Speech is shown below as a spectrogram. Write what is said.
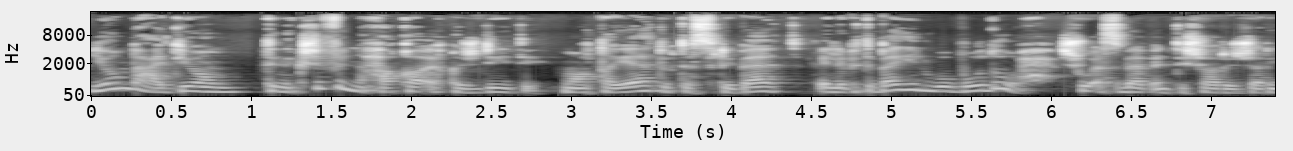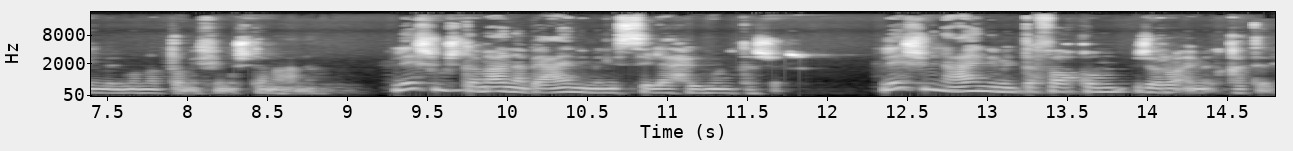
يوم بعد يوم تنكشف لنا حقائق جديدة معطيات وتسريبات اللي بتبين بوضوح شو أسباب انتشار الجريمة المنظمة في مجتمعنا ليش مجتمعنا بيعاني من السلاح المنتشر؟ ليش منعاني من تفاقم جرائم القتل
